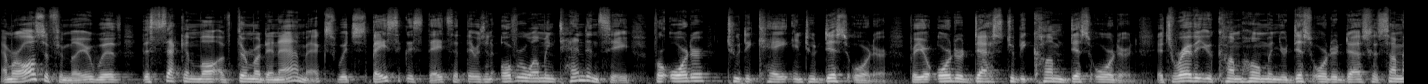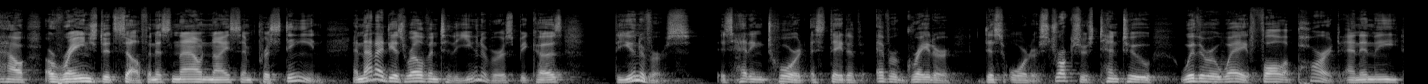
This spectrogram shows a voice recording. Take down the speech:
And we're also familiar with the second law of thermodynamics, which basically states that there is an overwhelming tendency for order to decay into disorder, for your ordered desk to become disordered. It's rare that you come home and your disordered desk has somehow arranged itself and it's now nice and pristine. And that idea is relevant to the universe because the universe is heading toward a state of ever greater disorder. Structures tend to wither away, fall apart. And in the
